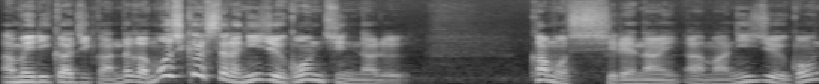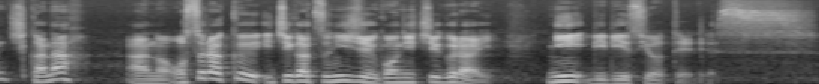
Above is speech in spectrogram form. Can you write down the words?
アメリカ時間。だからもしかしたら25日になるかもしれない。あまあ25日かな。あのおそらく1月25日ぐらいにリリース予定です。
